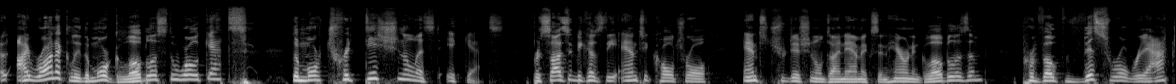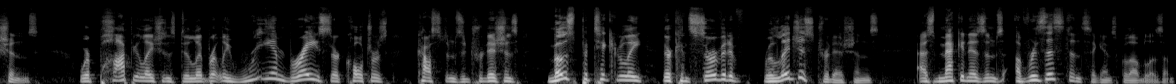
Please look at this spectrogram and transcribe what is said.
Uh, ironically, the more globalist the world gets, the more traditionalist it gets, precisely because the anti cultural, anti traditional dynamics inherent in globalism provoke visceral reactions where populations deliberately re embrace their cultures, customs, and traditions, most particularly their conservative religious traditions, as mechanisms of resistance against globalism.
